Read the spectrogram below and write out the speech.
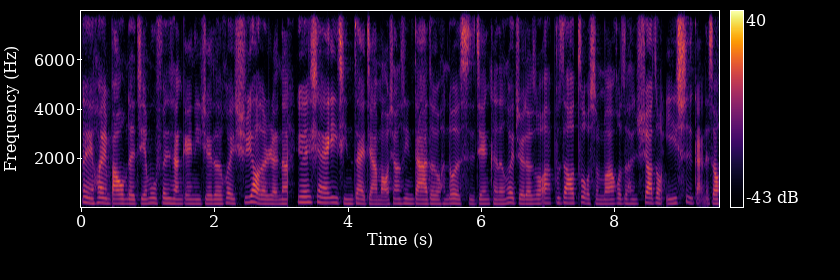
那也欢迎把我们的节目分享给你觉得会需要的人呢、啊，因为现在疫情在家嘛，我相信大家都有很多的时间，可能会觉得说啊，不知道做什么，啊或者很需要这种仪式感的时候，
